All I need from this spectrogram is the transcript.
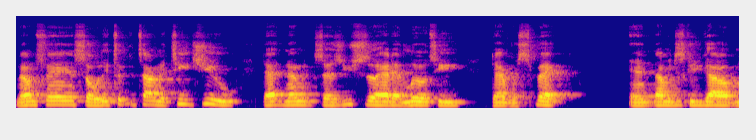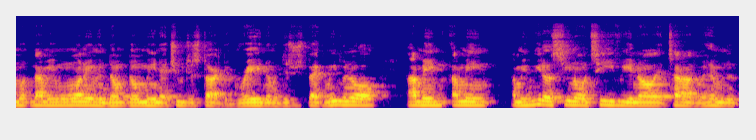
Know what I'm saying? So they took the time to teach you that. I mean, says you still had that loyalty, that respect, and I mean just because you got. I mean, one even don't don't mean that you just start degrading them and disrespect them. Even though I mean, I mean, I mean, we don't see on TV and all that times with him and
